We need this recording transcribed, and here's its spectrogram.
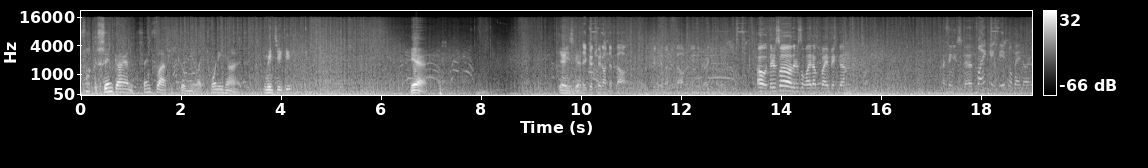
Fuck, the same guy on the same flash has killed me like 20 times. You mean Tiki? Yeah. Yeah, he's good. Hey, good shit on the belt. Good shit on the balcony in the. Oh, there's a there's a light up by a Big Gun. I think he's dead. Flanking vehicle bay doors.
